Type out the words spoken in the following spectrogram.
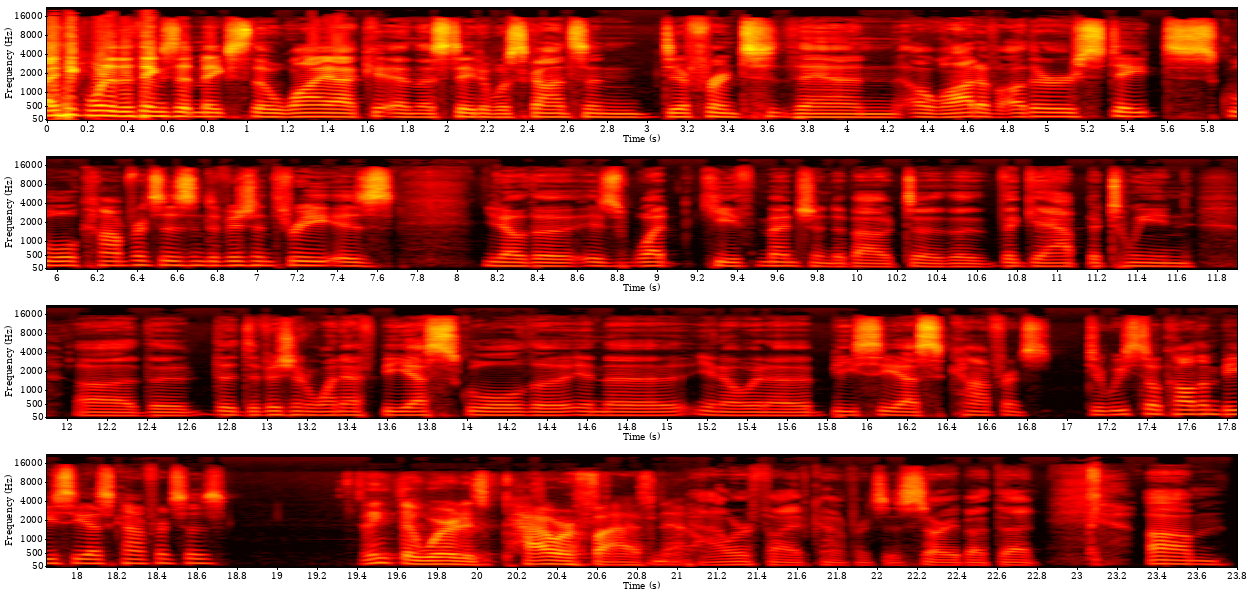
I think one of the things that makes the WIAC and the state of Wisconsin different than a lot of other state school conferences in Division Three is you know the is what Keith mentioned about uh, the the gap between uh, the the Division One FBS school the in the you know in a BCS conference. Do we still call them BCS conferences? I think the word is Power Five now. Power Five conferences. Sorry about that. Um,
